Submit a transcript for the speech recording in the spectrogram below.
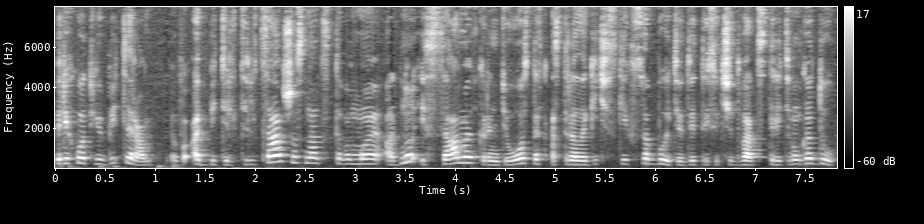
Переход Юпитера в обитель Тельца 16 мая – одно из самых грандиозных астрологических событий в 2023 году.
